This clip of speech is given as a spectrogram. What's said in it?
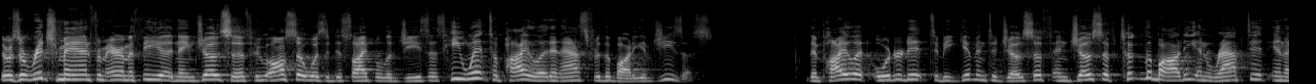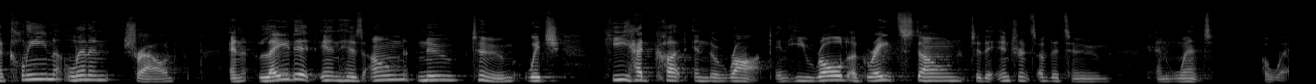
There was a rich man from Arimathea named Joseph who also was a disciple of Jesus. He went to Pilate and asked for the body of Jesus. Then Pilate ordered it to be given to Joseph, and Joseph took the body and wrapped it in a clean linen shroud and laid it in his own new tomb, which he had cut in the rock. And he rolled a great stone to the entrance of the tomb and went away.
